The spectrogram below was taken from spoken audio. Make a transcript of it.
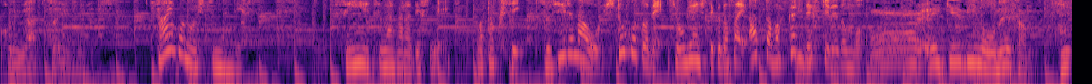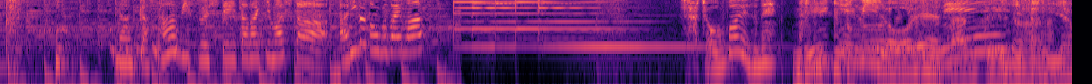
これが座右の銘です。最後の質問です。僭越ながらですね、私、辻るなを一言で表現してください。あったばっかりですけれども。AKB のお姉さん。なんかサービスしていただきました。ありがとうございます。社長うまいですね。AKB のお姉さんっていうのは。いや、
